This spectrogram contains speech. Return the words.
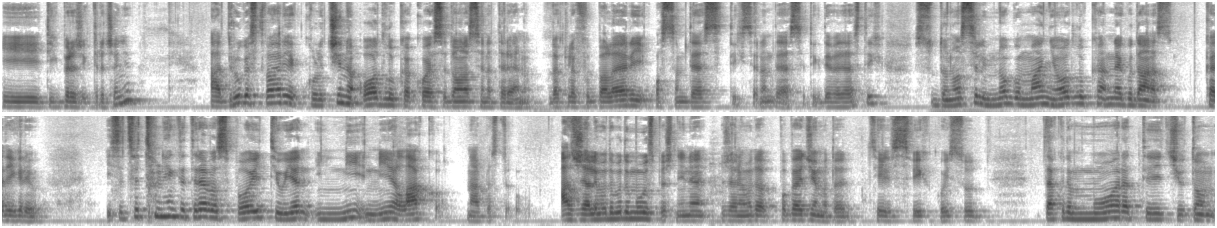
i tih bržih trčanja. A druga stvar je količina odluka koje se donose na terenu. Dakle, futbaleri 80-ih, 70-ih, 90-ih su donosili mnogo manje odluka nego danas kad igraju. I sad sve to negde treba spojiti u jedno, i nije, nije lako, naprosto. A želimo da budemo uspešni, ne, želimo da pobeđujemo, to je cilj svih koji su Tako da morate ići u tom,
